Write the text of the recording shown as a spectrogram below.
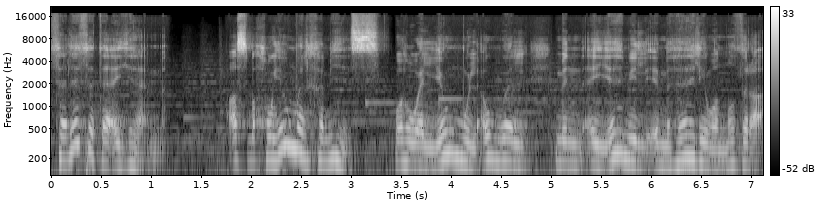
ثلاثة أيام. أصبحوا يوم الخميس وهو اليوم الأول من أيام الإمهال والنظرة.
